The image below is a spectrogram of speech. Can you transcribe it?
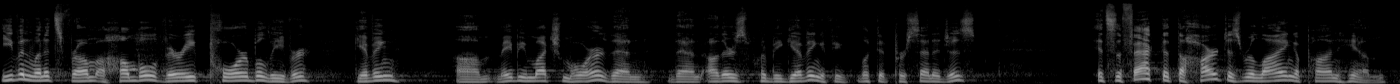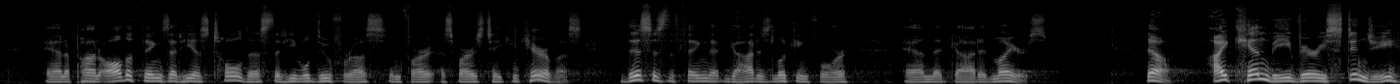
even when it's from a humble, very poor believer, giving um, maybe much more than, than others would be giving if you looked at percentages, it's the fact that the heart is relying upon Him and upon all the things that He has told us that He will do for us in far, as far as taking care of us. This is the thing that God is looking for and that God admires. Now, I can be very stingy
